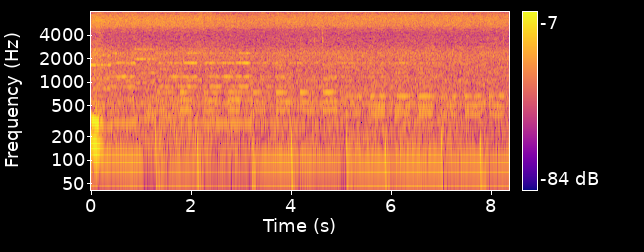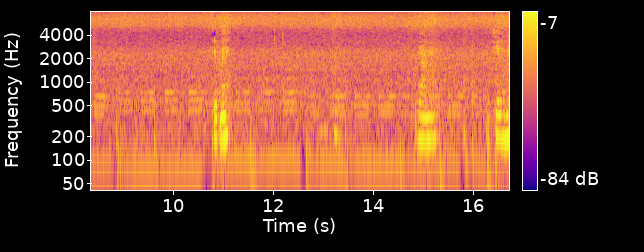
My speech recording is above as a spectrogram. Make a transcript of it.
อืม เจ็บไหมสบายไหมโอเคไหม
